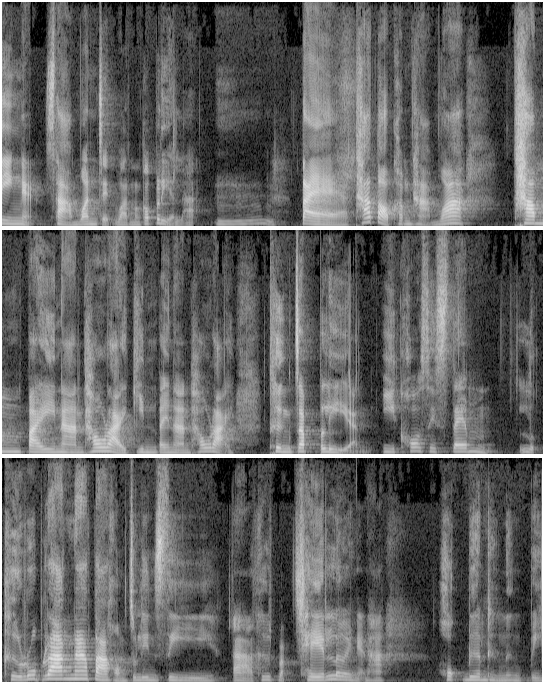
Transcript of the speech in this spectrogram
ริงๆเนี่ยสามวันเจ็ดวันมันก็เปลี่ยนละอืมแต่ถ้าตอบคำถามว่าทำไปนานเท่าไหร่กินไปนานเท่าไหร่ ถึงจะเปลี่ยนอีโคซิสเต็มคือรูปร่างหน้าตาของจุลินทรีย์อ่าคือแบบเชนเลยเนี่ยนะคะหกเดือนถึงหนึ่งปี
